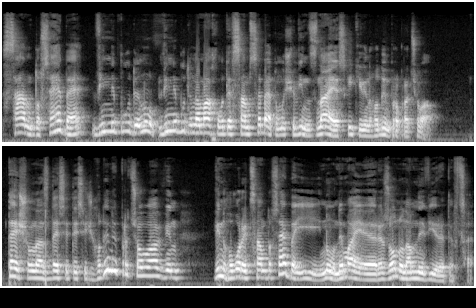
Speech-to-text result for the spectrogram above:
Сам до себе він не буде, ну, він не буде намахувати сам себе, тому що він знає, скільки він годин пропрацював. Те, що у нас 10 тисяч годин відпрацьовував, він він говорить сам до себе і ну, немає резону нам не вірити в це.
